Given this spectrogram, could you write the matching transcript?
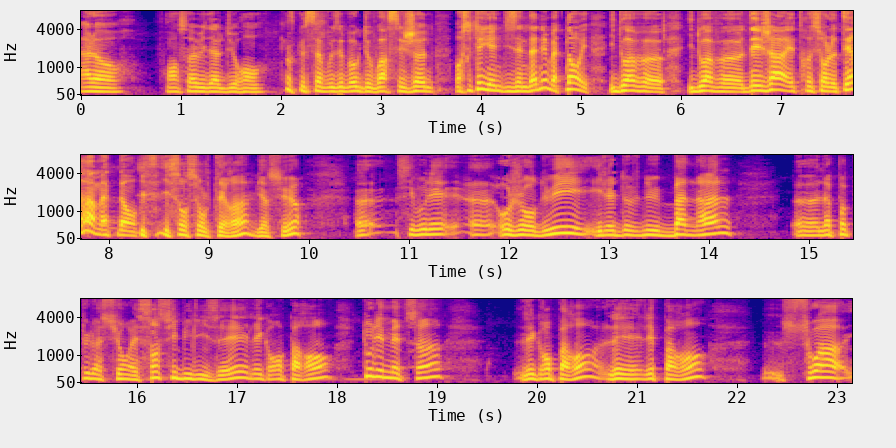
Alors, François Vidal-Durand, qu'est-ce que ça vous évoque de voir ces jeunes? Bon, c'était il y a une dizaine d'années maintenant, ils- doivent, euh, ils doivent euh, déjà être sur le terrain maintenant. Ils, ils sont sur le terrain, bien sûr. Euh, si vous voulez, euh, aujourd'hui, il est devenu banal euh, la population est sensibilisée, les grands-parents, tous les médecins, les grands-parents, les, les parents, soit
